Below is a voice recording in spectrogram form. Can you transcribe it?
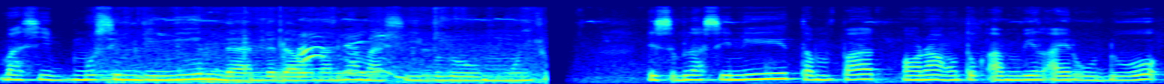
masih musim dingin dan dedaunannya masih belum muncul. Di sebelah sini tempat orang untuk ambil air wudhu.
